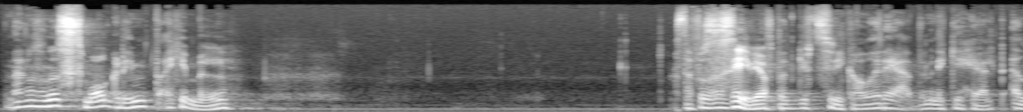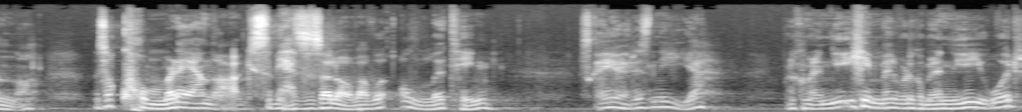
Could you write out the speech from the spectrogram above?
Men det er noen sånne små glimt av himmelen Derfor så sier vi ofte at Guds rike allerede, men ikke helt ennå. Men så kommer det en dag som Jesus har lova, hvor alle ting skal gjøres nye. Hvor det kommer en ny himmel, hvor det kommer en ny jord.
